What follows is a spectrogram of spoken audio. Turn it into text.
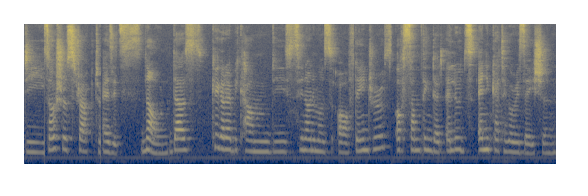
the social structure as it's known. Does Kegare become the synonymous of dangerous, of something that eludes any categorization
